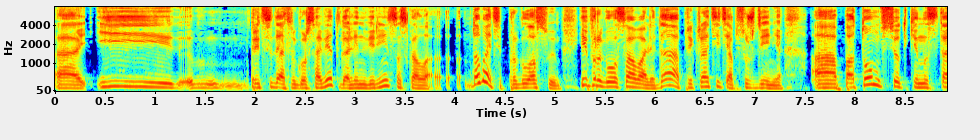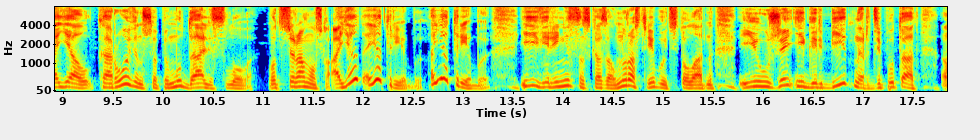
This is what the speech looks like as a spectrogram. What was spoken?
А, И председатель горсовета Галина Вереницына сказала, давайте проголосуем. И проголосовали, да, прекратите обсуждение. А потом все-таки настоял Коровин, чтобы ему дали слово. Вот все равно он сказал, а я, а я требую, а я требую. И Вереницын сказал, ну, раз требуете, то ладно. И уже Игорь Битнер, депутат, э,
